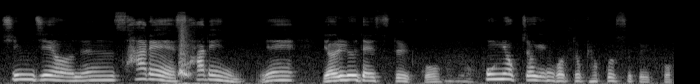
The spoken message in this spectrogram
심지어는 살해, 살인에 연루될 수도 있고 폭력적인 것도 겪을 수도 있고.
